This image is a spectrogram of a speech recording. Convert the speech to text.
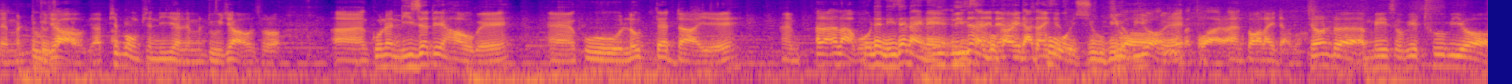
လည်းမတူကြအောင်ဗျာဖြစ်ပုံဖြစ်နည်းရလည်းမတူကြအောင်ဆိုတော့အာကိုနဲ့နီးစက်တဲ့ဟာကိုပဲ အဲကိုလုတ်တက်တာရယ်အဲအဲ့ဒါအဲ့ဒါပေါ့ကိုနဲ့နီးစပ်နိုင်တဲ့နီးစပ်နိုင်တဲ့ဒီ site ကို character တစ်ခုကိုယူပြီးတော့ယူပဲသွားတာအဲသွားလိုက်တာပေါ့ကျွန်တော်တို့အမေဆိုပြီးထူးပြီးတော့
